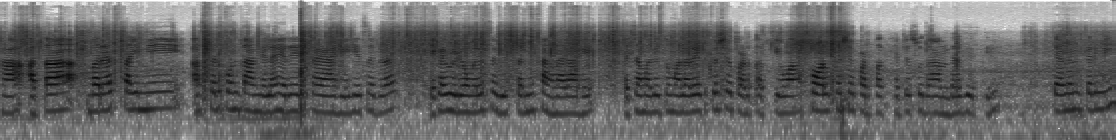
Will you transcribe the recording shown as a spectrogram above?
हा आता बऱ्याच ताईंनी अस्तर कोणता आणलेला आहे रेट काय आहे हे सगळं एका व्हिडिओमध्ये सविस्तर मी सांगणार आहे. त्याच्यामध्ये तुम्हाला रेट कसे पडतात किंवा फॉल कसे पडतात ह्याचेसुद्धा अंदाज येतील. त्यानंतर मी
